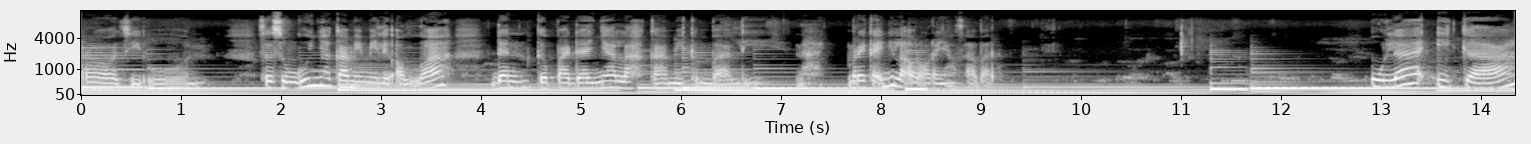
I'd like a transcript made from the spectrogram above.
rajiun sesungguhnya kami milik Allah dan kepadanya lah kami kembali nah mereka inilah orang-orang yang sabar ulaika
